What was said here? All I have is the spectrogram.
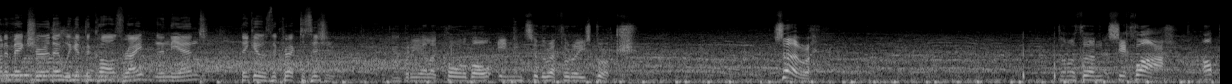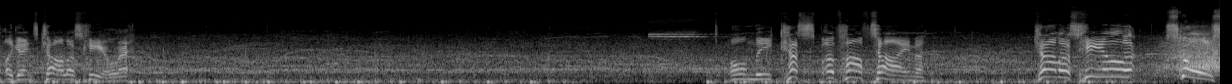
want to make sure that we get the calls right, and in the end, I think it was the correct decision. Gabriella call the ball into the referee's book. So, Jonathan Sirois up against Carlos Gil. On the cusp of half-time, Carlos Gil scores.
